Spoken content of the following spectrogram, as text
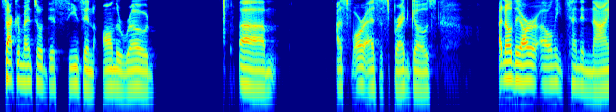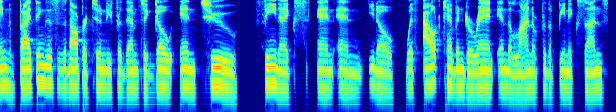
Sacramento this season on the road um, as far as the spread goes. I know they are only 10 and 9, but I think this is an opportunity for them to go into Phoenix and and you know, without Kevin Durant in the lineup for the Phoenix Suns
